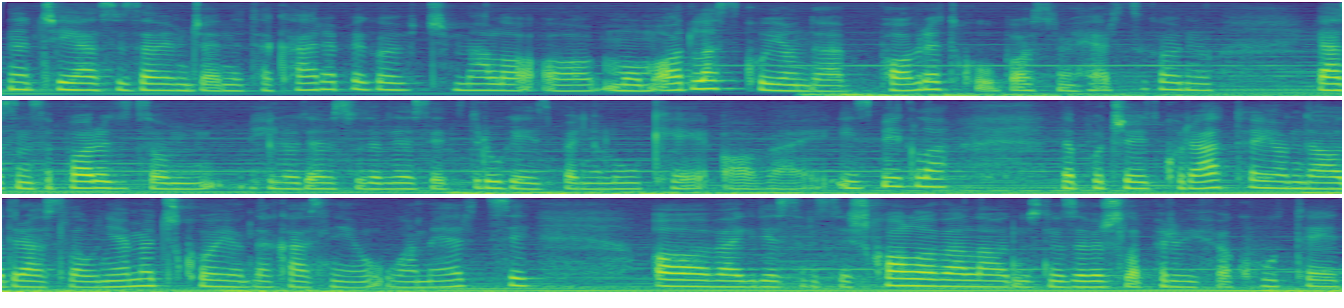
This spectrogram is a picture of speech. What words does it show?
Znači, ja se zovem Dženeta Karabegović, malo o mom odlasku i onda povratku u Bosnu i Hercegovinu. Ja sam sa porodicom 1992. iz Banja Luke ovaj, izbjegla na početku rata i onda odrasla u Njemačkoj i onda kasnije u Americi ovaj, gdje sam se školovala, odnosno završila prvi fakultet,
